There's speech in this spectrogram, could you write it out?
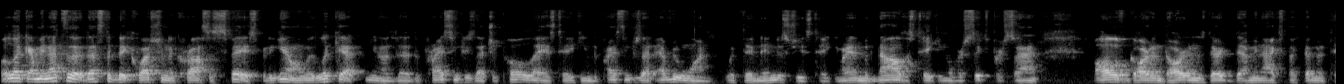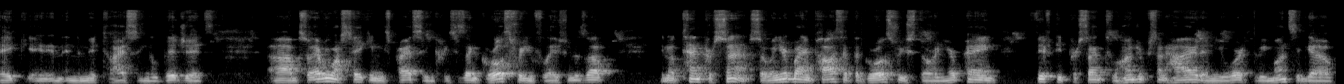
Well, look, I mean that's the that's the big question across the space. But again, when we look at you know the, the price increase that Chipotle is taking, the price increase that everyone within the industry is taking, right? And McDonald's is taking over six percent. Olive Garden, Darden's, they're, I mean, I expect them to take in, in the mid to high single digits. Um, so everyone's taking these price increases, and grocery inflation is up, you know, 10%. So when you're buying pasta at the grocery store and you're paying 50% to 100% higher than you were three months ago,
